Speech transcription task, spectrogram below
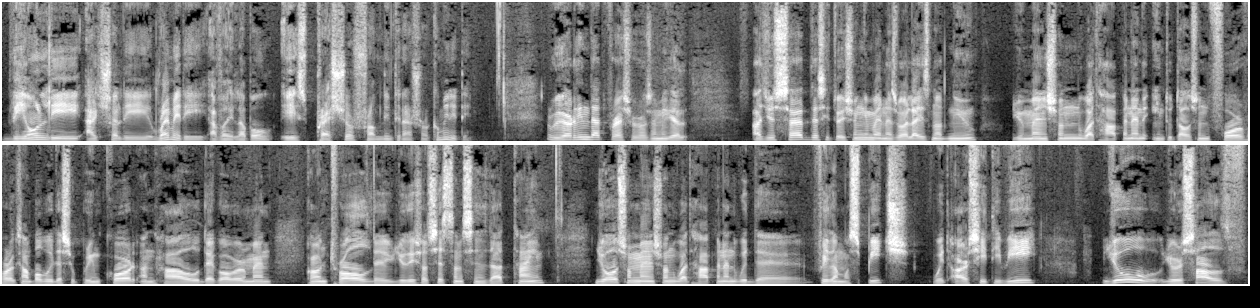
the only actually remedy available is pressure from the international community. Regarding that pressure, Jose Miguel, as you said, the situation in Venezuela is not new. You mentioned what happened in 2004, for example, with the Supreme Court and how the government controlled the judicial system since that time. You also mentioned what happened with the freedom of speech, with RCTV. You yourself,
